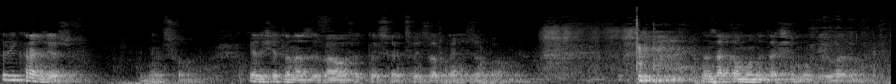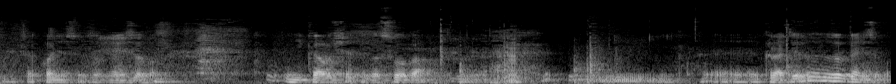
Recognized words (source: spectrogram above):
czyli kradzieży, innym słowem. Kiedy się to nazywało, że ktoś sobie coś zorganizował. Nie? No za komuny tak się mówiło, że koniec sobie zorganizował unikało się tego słowa kradzież, no, zorganizował.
